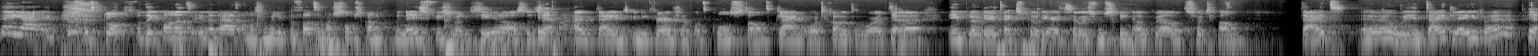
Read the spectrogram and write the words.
Nee, ja, ik, het klopt. Want ik kan het inderdaad anders moeilijk bevatten. Maar soms kan ik het me ineens visualiseren als een Ja. zeg maar, uitdijend universum. Wat constant kleiner wordt, groter wordt, Ja. eh, implodeert, explodeert. Zo is misschien ook wel het soort van tijd, eh, hoe we in tijd leven. Ja.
